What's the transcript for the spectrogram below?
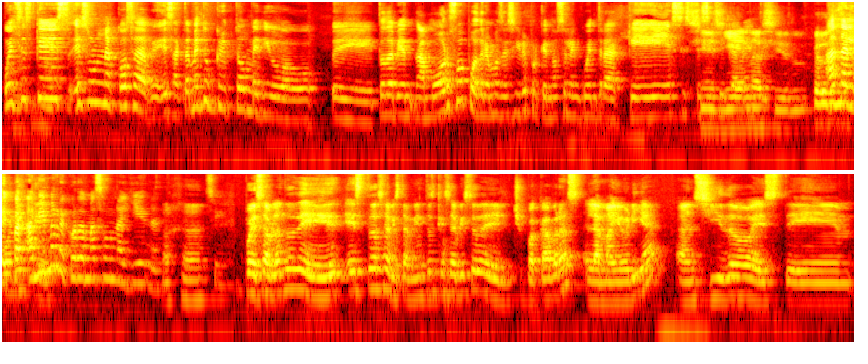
Pues es que es, es una cosa, exactamente un cripto medio eh, todavía amorfo, podremos decirle, porque no se le encuentra qué es Si es específicamente. hiena, si es... Pero Ándale, a mí me recuerda más a una hiena. Ajá. Sí. Pues hablando de estos avistamientos que se ha visto del chupacabras, la mayoría han sido, este...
